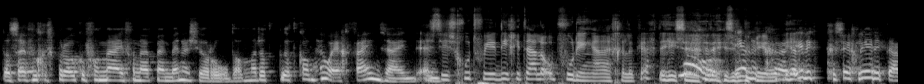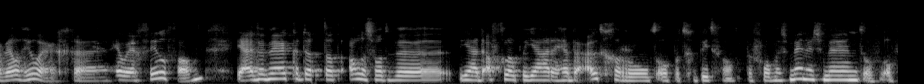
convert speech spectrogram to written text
Dat is even gesproken voor mij vanuit mijn managerrol dan, maar dat, dat kan heel erg fijn zijn. En... Dus het is goed voor je digitale opvoeding eigenlijk, hè? Deze, deze eerlijk, ja. eerlijk gezegd leer ik daar wel heel erg, uh, heel erg veel van. Ja, en we merken dat, dat alles wat we ja, de afgelopen jaren hebben uitgerold op het gebied van performance management, of, of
